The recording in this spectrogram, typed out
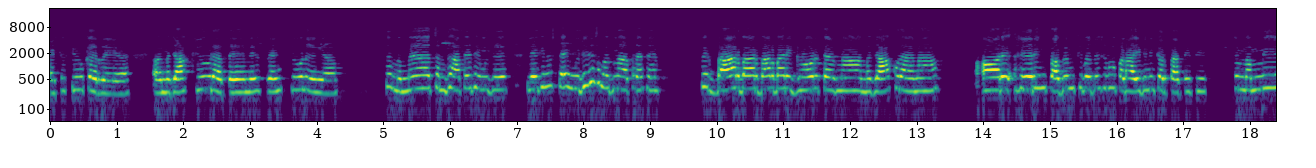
ऐसे क्यों कर रहे हैं? और मज़ाक क्यों रहते हैं? मेरे फ्रेंड्स क्यों नहीं है? तो मम्मी समझाते थे मुझे, लेकिन उस टाइम मुझे नहीं समझ में आता था। फिर बार बार बार बार इग्नोर करना, मज़ाक उड़ाना और हेयरिंग प्रॉब्लम की वजह से मैं पढ़ाई भी नहीं कर पाती थी। तो मम्मी,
